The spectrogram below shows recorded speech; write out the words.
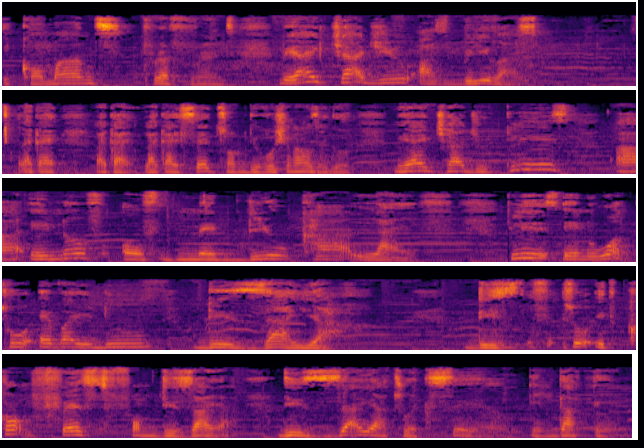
He commands preference. May i charge you as believers? Like i like i like i said some devotionals ago may i charge you? Please uh, enough of mediocre life. Please in whatsoever you do desire. This so it comes first from desire. Desire to excel in that thing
